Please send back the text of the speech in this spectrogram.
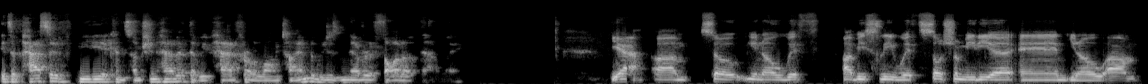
it's a passive media consumption habit that we've had for a long time but we just never thought of that way. Yeah um, so you know with obviously with social media and you know um,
